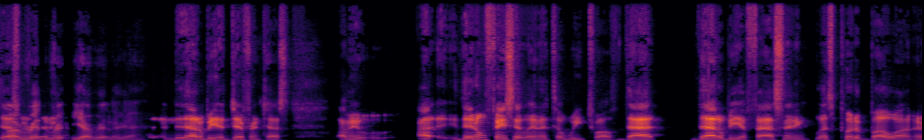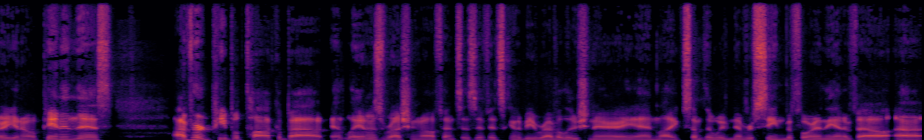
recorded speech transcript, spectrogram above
Uh, yeah, Ridder. Yeah, that'll be a different test. I mean, I, they don't face Atlanta till week twelve. That that'll be a fascinating. Let's put a bow on, or you know, a pin in this. I've heard people talk about Atlanta's rushing offense as if it's going to be revolutionary and like something we've never seen before in the NFL. Uh,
